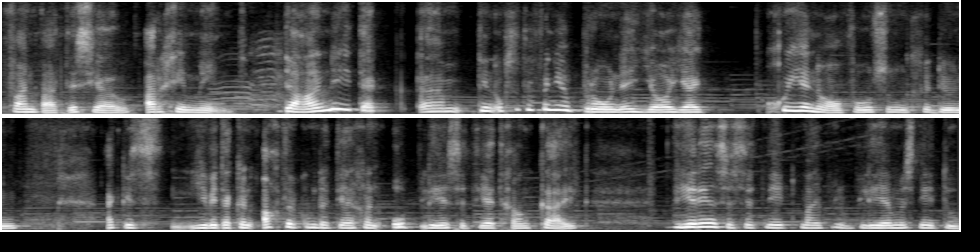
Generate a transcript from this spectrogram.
van wat is jou argument. Dan het ek ehm um, ten opsigte van jou bronne, ja, jy het goeie navorsing gedoen ek is jy weet ek kan agterkom dat jy gaan oplees het jy het gaan kyk Weerens is dit net my probleem is net hoe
